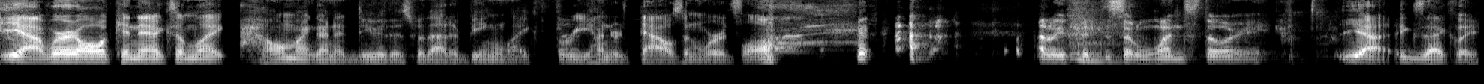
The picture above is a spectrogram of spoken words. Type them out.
yeah, where it all connects. I'm like, how am I gonna do this without it being like three hundred thousand words long? how do we fit this in one story? Yeah, exactly.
